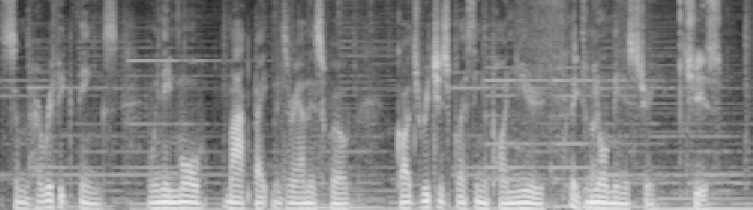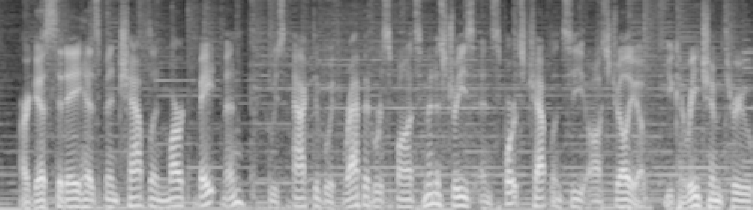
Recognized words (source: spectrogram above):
some horrific things. And we need more Mark Batemans around this world. God's richest blessing upon you Thanks, in mate. your ministry. Cheers. Our guest today has been Chaplain Mark Bateman, who's active with Rapid Response Ministries and Sports Chaplaincy Australia. You can reach him through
